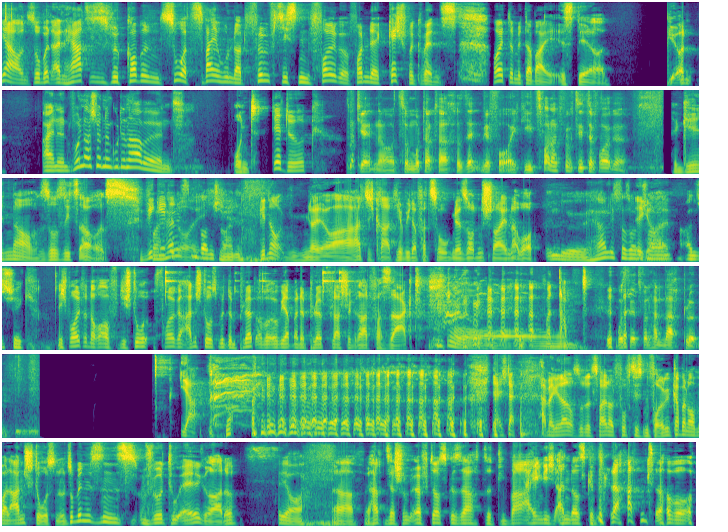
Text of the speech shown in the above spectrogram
Ja, und somit ein herzliches Willkommen zur 250. Folge von der Cash-Frequenz. Heute mit dabei ist der Björn Einen wunderschönen guten Abend. und der Dirk. Genau, zum Muttertag senden wir für euch die 250. Folge. Genau, so sieht's aus. Wie Bei geht es euch? Sonnenschein. Genau, naja, hat sich gerade hier wieder verzogen, der Sonnenschein, aber Nö, herrlichster Sonnenschein, Egal. alles schick. ich wollte noch auf die Sto Folge anstoßen mit dem Plöpp, aber irgendwie hat meine Plöppflasche gerade versagt. Oh. Verdammt. Muss jetzt von Hand nachplöppen. Ja. ja, ich habe mir gedacht, auf so eine 250. Folge kann man auch mal anstoßen und zumindest virtuell gerade. ja, Ja, wir hatten es ja schon öfters gesagt, das war eigentlich anders geplant, aber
